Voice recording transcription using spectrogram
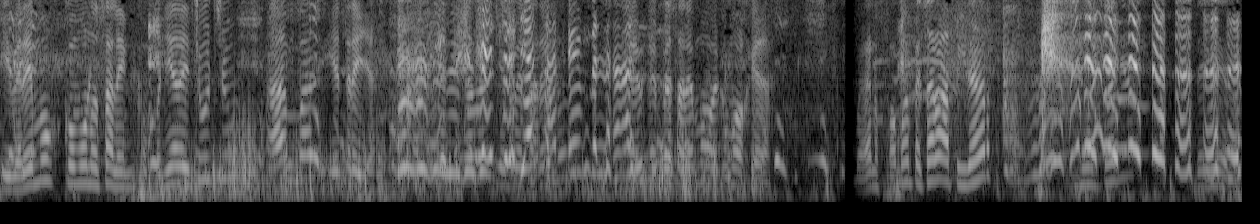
y veremos cómo nos salen en compañía de Chuchu, Ámbar y Estrella. Así que síganme y Estrella está empezaremos, temblando. em- empezaremos a ver cómo nos queda. Bueno, vamos a empezar a de hielo.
